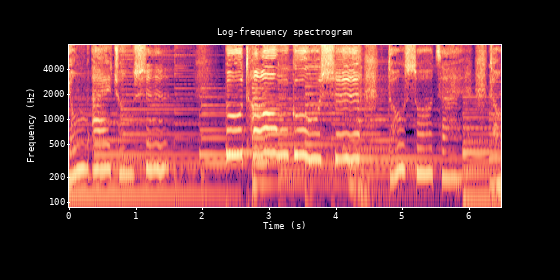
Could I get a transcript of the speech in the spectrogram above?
用爱装饰不同故事，都锁在同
